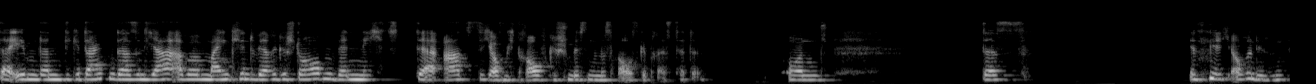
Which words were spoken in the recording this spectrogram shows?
da eben dann die Gedanken da sind, ja, aber mein Kind wäre gestorben, wenn nicht der Arzt sich auf mich draufgeschmissen und es rausgepresst hätte. Und das, jetzt gehe ich auch in, diesen,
